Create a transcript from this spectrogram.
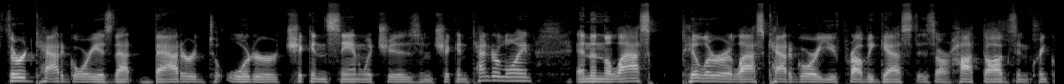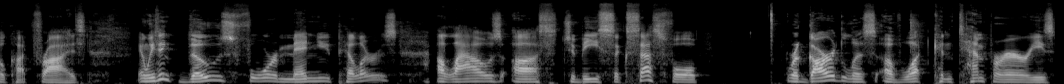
Third category is that battered to order chicken sandwiches and chicken tenderloin. And then the last pillar or last category you've probably guessed is our hot dogs and crinkle cut fries. And we think those four menu pillars allows us to be successful regardless of what contemporaries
